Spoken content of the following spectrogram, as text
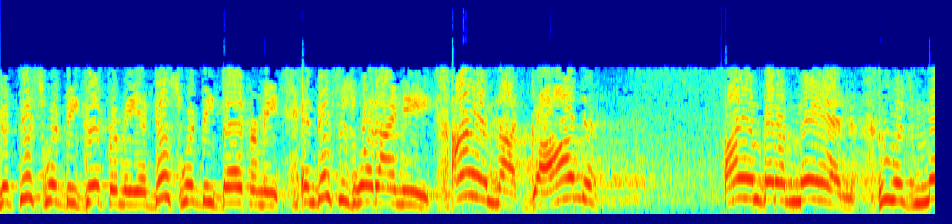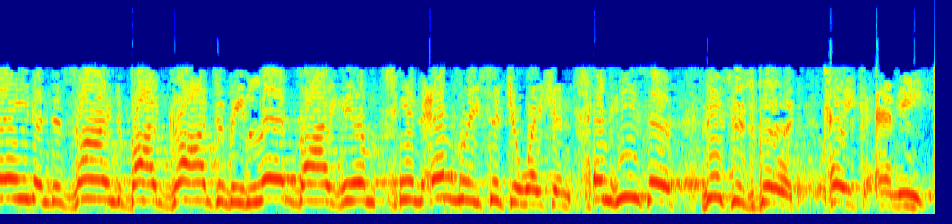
that this would be good for me and this would be bad for me and this is what I need. I am not God. I am but a man who was made and designed by God to be led by Him in every situation. And He says, This is good. Take and eat.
